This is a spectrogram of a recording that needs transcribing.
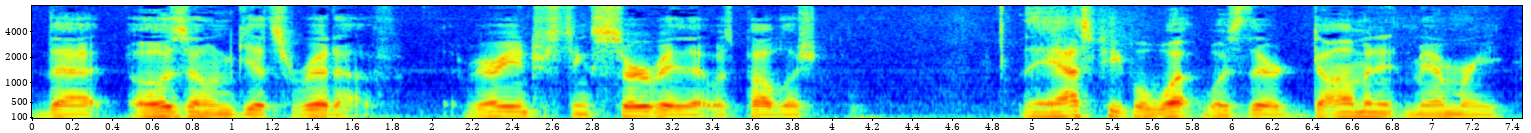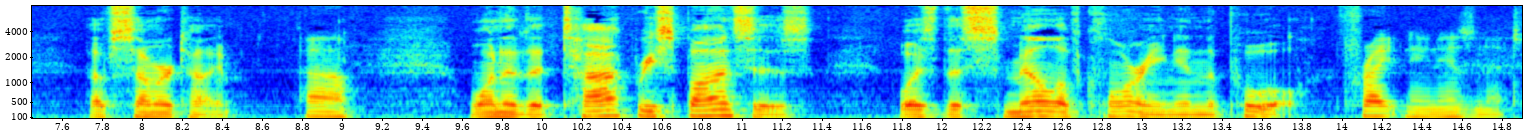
that ozone gets rid of. A very interesting survey that was published. They asked people what was their dominant memory of summertime. Oh one of the top responses was the smell of chlorine in the pool. Frightening, isn't it?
